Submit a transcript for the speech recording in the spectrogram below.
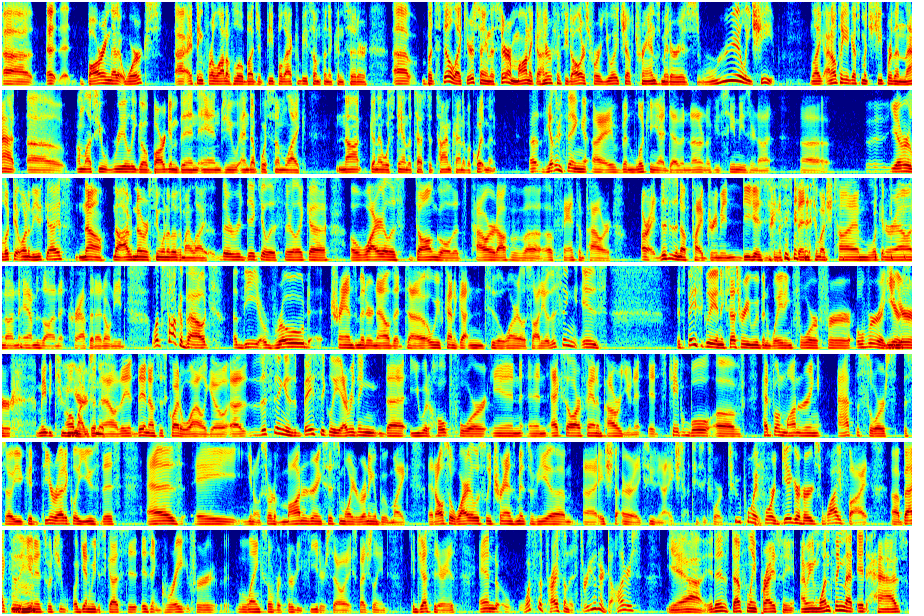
uh, uh, barring that it works, I think for a lot of low budget people, that could be something to consider. Uh, but still, like you're saying, the Saramonic, $150 for a UHF transmitter is really cheap. Like, I don't think it gets much cheaper than that uh, unless you really go bargain bin and you end up with some, like, not going to withstand the test of time kind of equipment. Uh, the other thing I've been looking at, Devin, I don't know if you've seen these or not. Uh, you ever looked at one of these guys? No, no, I've never seen one of those in my life. They're ridiculous. They're like a, a wireless dongle that's powered off of a, a phantom power. All right, this is enough pipe dreaming. DJ's just going to spend too much time looking around on Amazon at crap that I don't need. Let's talk about the Rode transmitter now that uh, we've kind of gotten to the wireless audio. This thing is It's basically an accessory we've been waiting for for over a Years. year, maybe two Oh years now. They they announced this quite a while ago. Uh, this thing is basically everything that you would hope for in an XLR Phantom Power unit. It's capable of headphone monitoring at the source, so you could theoretically use this as a you know sort of monitoring system while you're running a boot mic. It also wirelessly transmits via uh, H or excuse me not H two six four 2.4 gigahertz Wi-Fi uh, back to the units, which again we discussed isn't great for lengths over 30 feet or so, especially in congested areas. And what's the price on this? Three hundred dollars. Yeah, it is definitely pricey. I mean, one thing that it has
